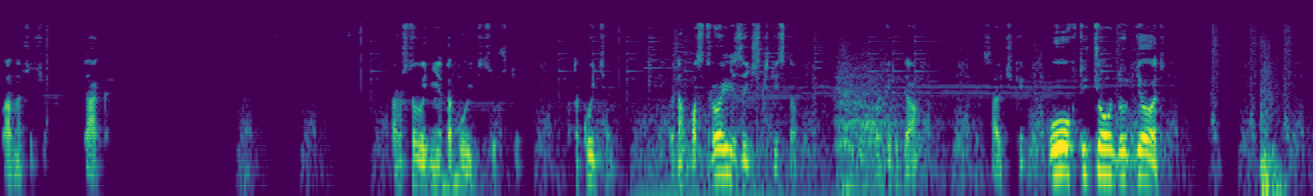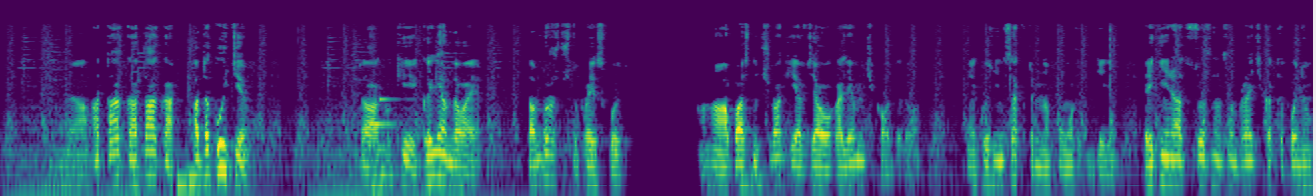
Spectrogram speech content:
Ладно, шучу. Так. А что вы не атакуете, слушайте? Атакуйте. Вы там построили за 400? Вроде бы да. Красавчики. Ох ты, что он тут делает? Да, атака, атака. Атакуйте. Так, окей, голем давай. Там тоже что-то происходит. Ага, опасный чувак, я взял големочка вот этого. И кузнеца, который нам поможет в деле. Регенерацию тоже нужно брать, как я понял.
